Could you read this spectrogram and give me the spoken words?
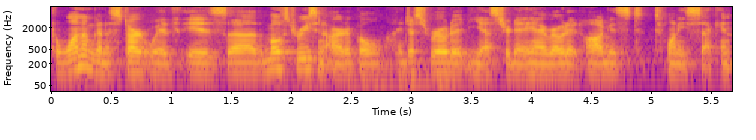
the one I'm going to start with is uh, the most recent article. I just wrote it yesterday. I wrote it August 22nd.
